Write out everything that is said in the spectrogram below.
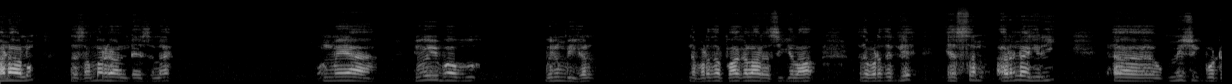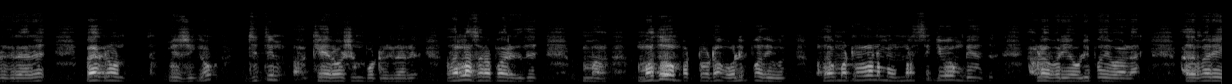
ஆனாலும் இந்த சம்மர் ஹாலிடேஸில் உண்மையாக யோகி பாபு விரும்பிகள் இந்த படத்தை பார்க்கலாம் ரசிக்கலாம். இந்த படத்துக்கு எஸ் எம் அருணகிரி மியூசிக் போட்டிருக்கிறாரு. பேக்ரவுண்ட் மியூசிக்கும் ஜித்தின் கே ரோஷன் போட்டிருக்கிறாரு. அதெல்லாம் சிறப்பாக இருக்குது. ம மதுவம்பட்டோட ஒளிப்பதிவு. அதை மட்டும்லாம் நம்ம விமர்சிக்கவே முடியாது. அவ்வளோ பெரிய ஒளிப்பதிவாளர். அது மாதிரி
